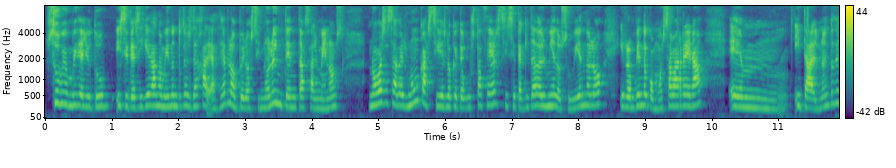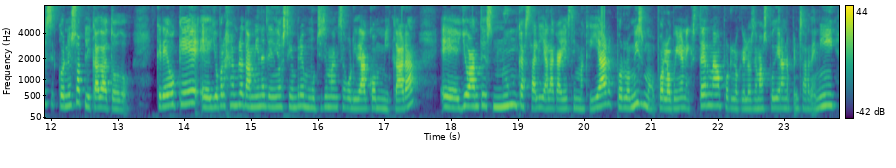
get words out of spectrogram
sube un vídeo a YouTube y si te sigue dando miedo, entonces deja de hacerlo. Pero si no lo intentas al menos, no vas a saber nunca si es lo que te gusta hacer, si se te ha quitado el miedo subiéndolo y rompiendo como esa barrera em, y tal, ¿no? Entonces, con eso aplicado a todo. Creo que eh, yo, por ejemplo, también he tenido siempre muchísima inseguridad con mi cara. Eh, yo antes nunca salía a la calle sin maquillar, por lo mismo, por la opinión externa, por lo que los demás pudieran pensar de mí.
